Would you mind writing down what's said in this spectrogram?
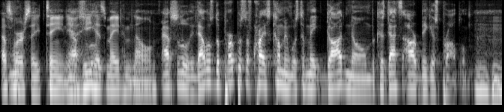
That's verse 18. Yeah, Absolutely. he has made him known. Absolutely. That was the purpose of Christ coming was to make God known because that's our biggest problem. Mm-hmm.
